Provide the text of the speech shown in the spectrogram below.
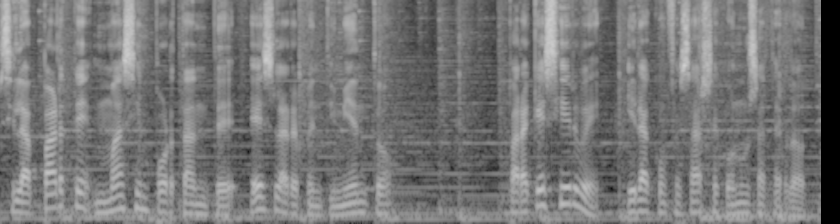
si la parte más importante es el arrepentimiento, ¿para qué sirve ir a confesarse con un sacerdote?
